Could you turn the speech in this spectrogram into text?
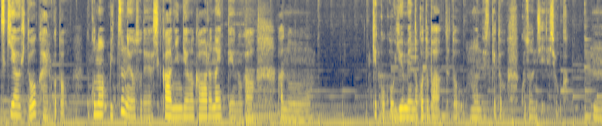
付き合う人を変えること。でこの3つの要素でしか人間は変わらないっていうのが、あのー、結構こう有名な言葉だと思うんですけどご存知でしょうか、うん、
